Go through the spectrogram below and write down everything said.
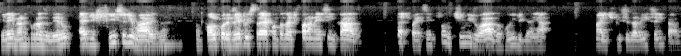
E lembrando que o brasileiro é difícil demais, né? São Paulo, por exemplo, estreia contra o Atlético Paranaense em casa é, tipo, sempre foi um time enjoado, ruim de ganhar. Mas a gente precisa vencer em casa.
